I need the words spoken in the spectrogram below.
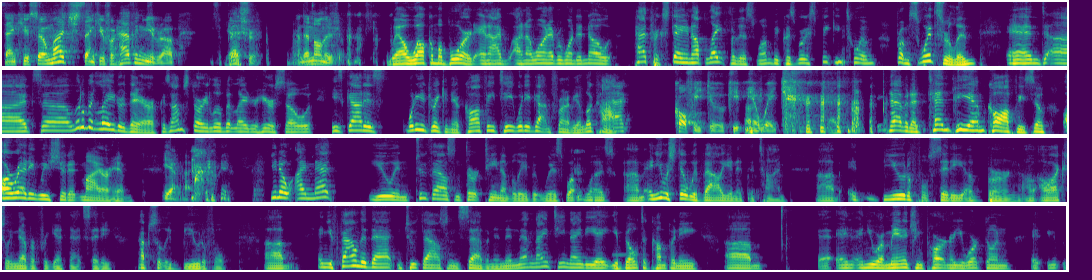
Thank you so much. Thank you for having me, Rob. It's a yes. pleasure and an honor. well, welcome aboard. And I and I want everyone to know Patrick's staying up late for this one because we're speaking to him from Switzerland. And uh, it's a little bit later there because I'm starting a little bit later here. So he's got his, what are you drinking there? Coffee, tea? What do you got in front of you? It looked hot. Uh, coffee to keep me okay. awake. He's having a 10 p.m. coffee. So already we should admire him. Yeah. you know, I met you in 2013, I believe it was. What mm-hmm. was, um, and you were still with Valiant at the time. Uh, it, beautiful city of Bern. I'll, I'll, actually never forget that city. Absolutely beautiful. Um, and you founded that in 2007. And then in 1998, you built a company um, and, and, you were a managing partner. You worked on,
